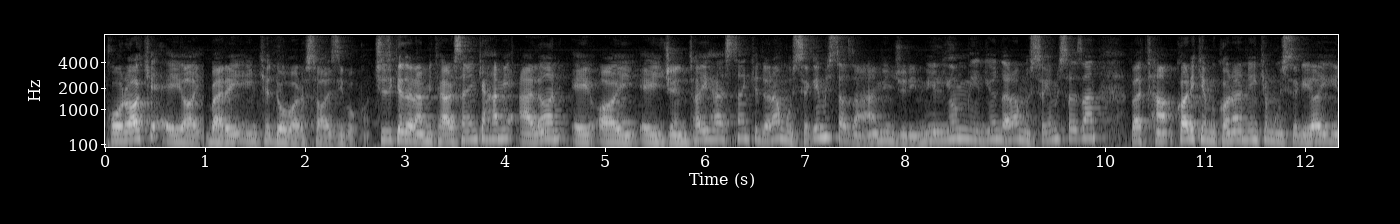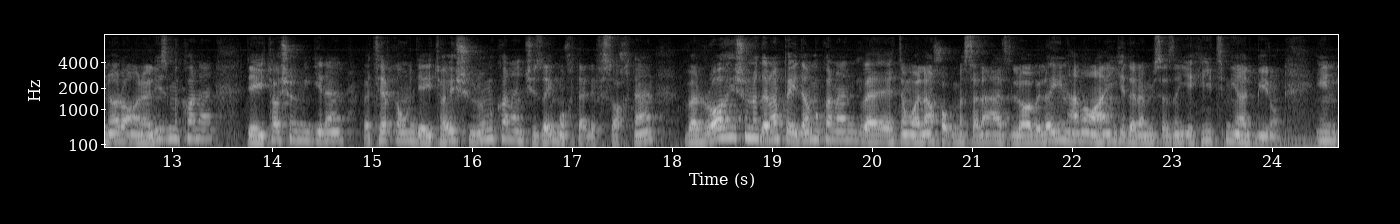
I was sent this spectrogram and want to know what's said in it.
خوراک AI برای اینکه دوباره سازی بکنه چیزی که دارن میترسن این که همین الان AI agent هایی هستن که دارن موسیقی می‌سازن. همینجوری میلیون میلیون دارن موسیقی می‌سازن و کاری که می‌کنن این که موسیقی های اینا رو analyze می‌کنن data شو می‌گیرن و طبق اون data شروع می‌کنن چیزهای مختلف ساختن و راهشون رو دارن پیدا می‌کنن و احتمالا خب مثلا از لابلای این همه آهنگی که دارن می‌سازن یه hit میاد بیرون. این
